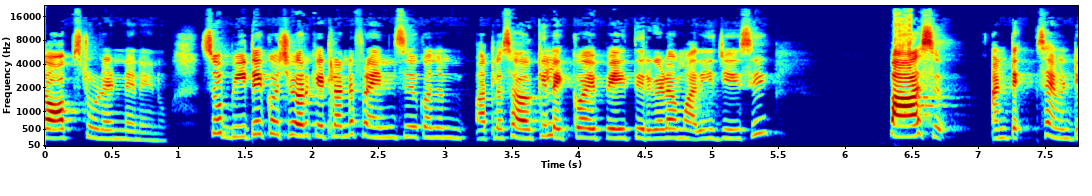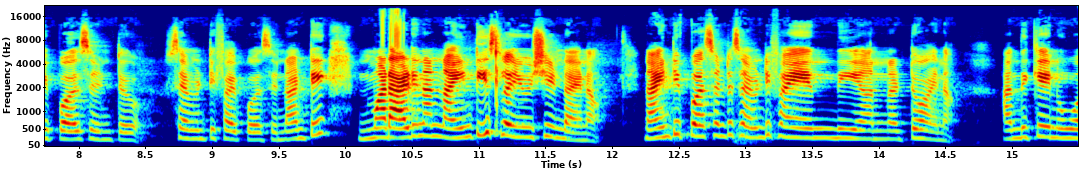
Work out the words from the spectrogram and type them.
టాప్ స్టూడెంట్నే నేను. సో బీటెక్ వచ్చే వరకు ఎట్లా అంటే ఫ్రెండ్స్ కొంచెం అట్లా సర్కిల్ ఎక్కువ అయిపోయి తిరగడం అది చేసి పాస్ అంటే seventy percent seventy five percent అంటే మా డాడీ నన్ను నైంటీస్లో చూసిండు ఆయన. నైంటీ పర్సెంట్ సెవెంటీ ఫైవ్ ఏంది అన్నట్టు ఆయన. అందుకే నువ్వు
